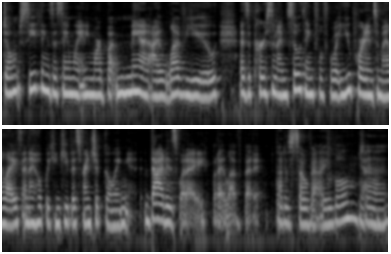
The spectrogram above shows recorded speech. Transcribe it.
don't see things the same way anymore, but man, I love you as a person. I'm so thankful for what you poured into my life and I hope we can keep this friendship going. That is what I what I love about it. That is so valuable yeah.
